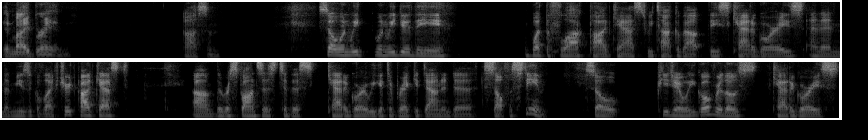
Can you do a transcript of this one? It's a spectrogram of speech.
in my brain. Awesome. So when we when we do the what the flock podcast, we talk about these categories, and then the Music of Life Church podcast, um, the responses to this category, we get to break it down into self esteem. So, PJ, will you go over those categories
